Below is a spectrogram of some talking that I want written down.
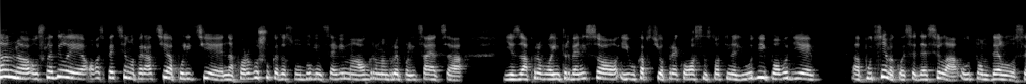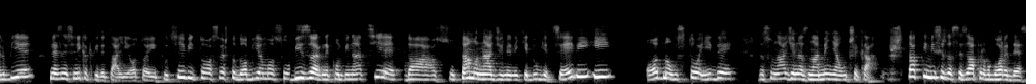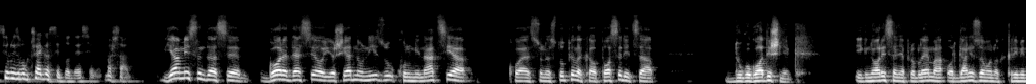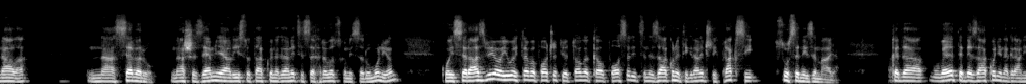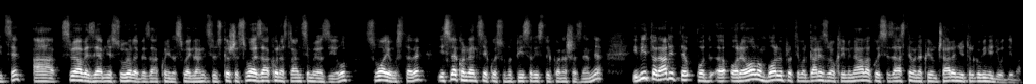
Dan usledila je ova specijalna operacija policije na Horgošu kada su u dugim cevima ogroman broj policajaca je zapravo intervenisao i uhapsio preko 800 ljudi. Povod je pucnjeva koja se desila u tom delu Srbije. Ne znaju se nikakvi detalji o toj pucnjevi. To sve što dobijamo su bizarne kombinacije da su tamo nađene neke duge cevi i odmah uz to ide da su nađena znamenja UČK. Šta ti misliš da se zapravo gore desilo i zbog čega se to desilo, baš sada? Ja mislim da se gore desilo još jedna u nizu kulminacija koja su nastupile kao posledica dugogodišnjeg ignorisanja problema organizovanog kriminala na severu naše zemlje, ali isto tako i na granici sa Hrvatskom i sa Rumunijom, koji se razvio i uvek treba početi od toga kao posledice nezakonitih graničnih praksi susednih zemalja. Kada uvedete bezakonje na granice, a sve ove zemlje su uvele bezakonje na svoje granice, uskrše svoje zakone o strancima i azilu, svoje ustave i sve konvencije koje su potpisali isto i kao naša zemlja, i vi to radite pod e, oreolom borbe protiv organizovanog kriminala koji se zasniva na krijumčaranju i trgovini ljudima.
